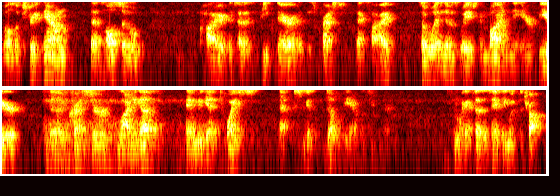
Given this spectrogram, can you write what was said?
well, look straight down, that's also higher, it's at its peak there, at this crest, X high. So when those waves combine and they interfere, the crests are lining up, and we get twice X, we get double the amplitude there. And like I said, the same thing with the trough.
